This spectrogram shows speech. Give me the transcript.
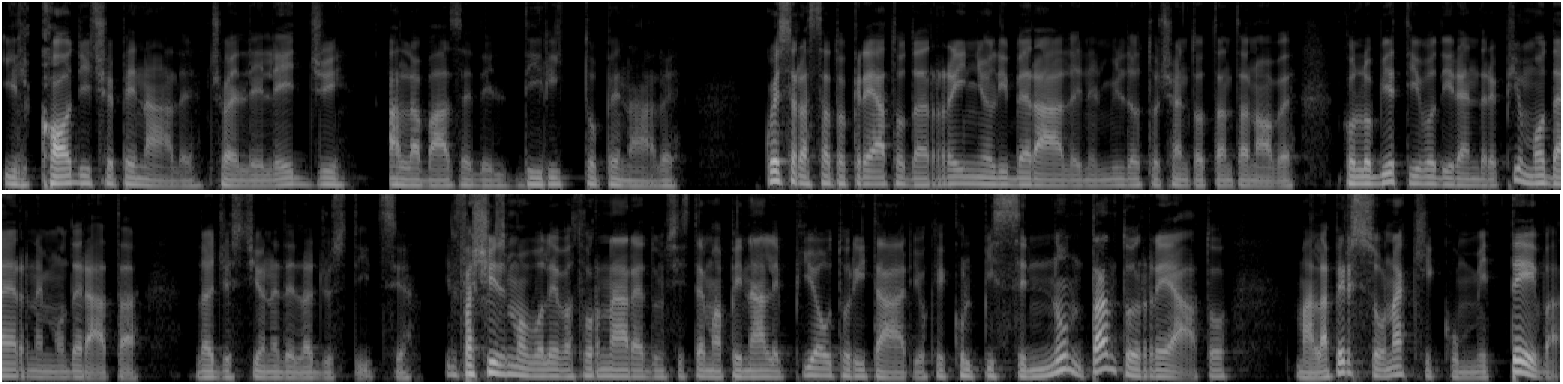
il codice penale, cioè le leggi alla base del diritto penale. Questo era stato creato dal Regno liberale nel 1889, con l'obiettivo di rendere più moderna e moderata la gestione della giustizia. Il fascismo voleva tornare ad un sistema penale più autoritario che colpisse non tanto il reato, ma la persona che commetteva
